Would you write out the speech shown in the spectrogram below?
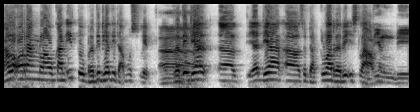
kalau orang melakukan itu berarti dia tidak muslim. Ah. Berarti dia eh, dia dia eh, sudah keluar dari Islam. Berarti yang di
